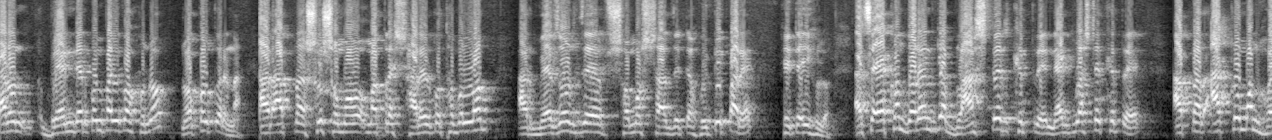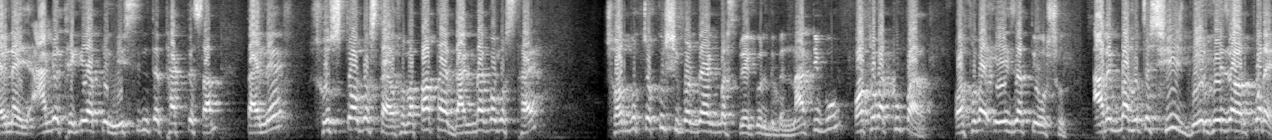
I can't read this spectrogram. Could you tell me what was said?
কারণ ব্র্যান্ডের কোম্পানি কখনো নকল করে না। আর আপনার সুষম মাত্রায় সারের কথা বললাম, আর মেজর যে সমস্যা যেটা হইতে পারে, সেটাই হলো। আচ্ছা এখন ধরেন যে ব্লাস্টের ক্ষেত্রে নেক ব্লাস্টের ক্ষেত্রে আপনার আক্রমণ হয় নাই, আগে থেকে আপনি নিশ্চিন্তে থাকতে চান, তাইলে সুস্থ অবস্থায় অথবা পাতায় দাগ দাগ অবস্থায় সর্বোচ্চ খুশি পর্যায়ে একবার স্প্রে করে দিবেন নাটিপু অথবা টুপার অথবা এই জাতীয় ওষুধ। আরেকবার হচ্ছে শীষ বের হয়ে যাওয়ার পরে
